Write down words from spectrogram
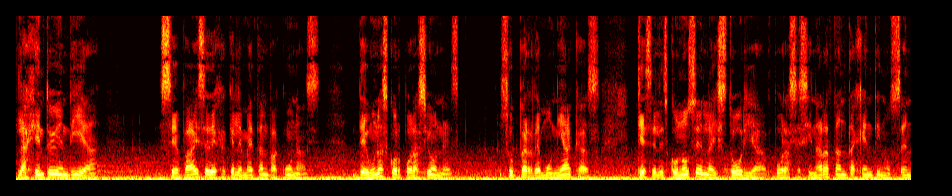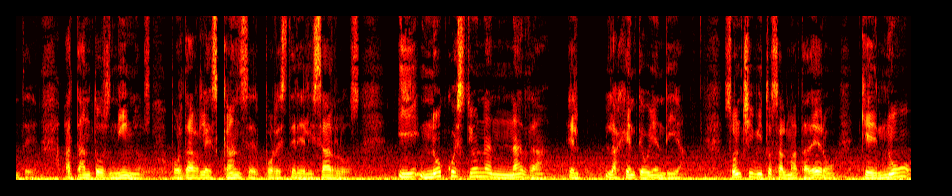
la gente hoy en día se va y se deja que le metan vacunas de unas corporaciones super demoníacas que se les conoce en la historia por asesinar a tanta gente inocente, a tantos niños, por darles cáncer, por esterilizarlos, y no cuestionan nada la gente hoy en día son chivitos al matadero que no,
